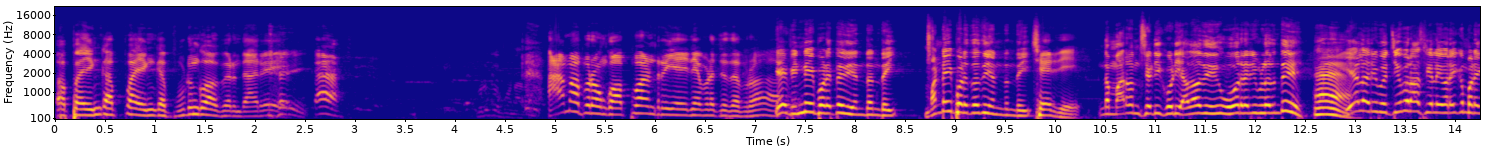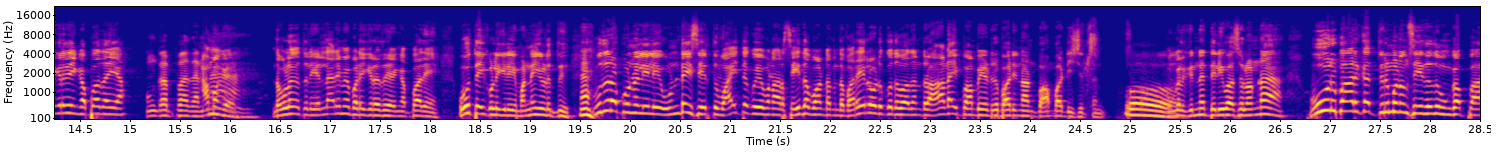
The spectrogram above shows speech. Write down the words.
அப்ப எங்க அப்பா எங்க ஏய். ஆ. ஆமா அப்புறம் உங்க அப்பான்றிய என்ன படைச்சது அப்புறம். ஏ விண்ணை படைத்தது என் தந்தை. மண்ணை படைத்தது என் தந்தை. சரி. இந்த மரம் செடி கொடி அதாவது ஓரறிவுல இருந்து. ஏழறிவு ஜீவராசிகளை வரைக்கும் படைக்கிறது எங்க அப்பா தாயா உங்க அப்பா தானே? ஆமாங்க. இந்த உலகத்துல எல்லாருமே படைக்கிறது எங்க அப்பா தான். ஊத்தை குழிகளை மண்ணை எடுத்து குதிரை புன்னலிலே உண்டை சேர்த்து வாய்த்த குயவனார் செய்த பாண்டம். இந்த வரையரோடு குதவாதென்று ஆடாய் பாம்பை என்று பாடி நான் பாம்பாட்டி சித்தன். உங்களுக்கு இன்னும் தெளிவா சொல்லணும்னா ஊர் பார்க்க திருமணம் செய்தது உங்க அப்பா.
